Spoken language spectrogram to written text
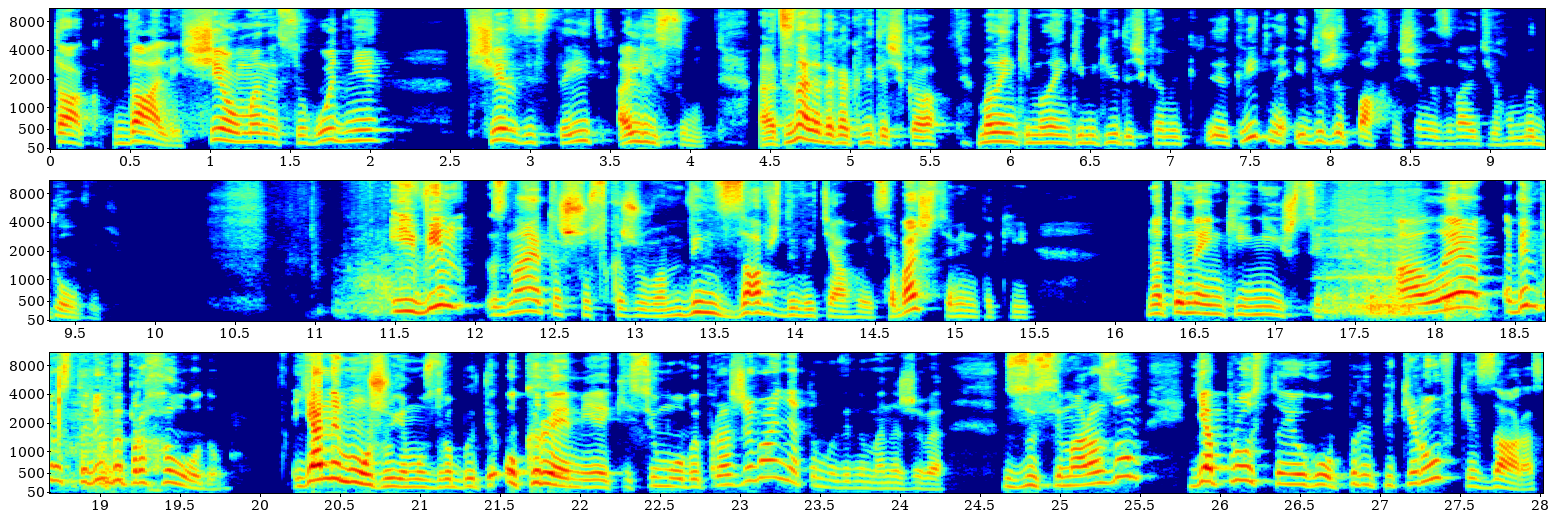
Так, далі. Ще у мене сьогодні в черзі стоїть Алісум. Е, Це знаєте, така квіточка маленькими-маленькими квіточками е, квітне і дуже пахне, ще називають його медовий. І він, знаєте, що скажу вам? Він завжди витягується. Бачите, він такий на тоненькій ніжці. Але він просто любить прохолоду. Я не можу йому зробити окремі якісь умови проживання, тому він у мене живе з усіма разом. Я просто його при пікіровці зараз,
